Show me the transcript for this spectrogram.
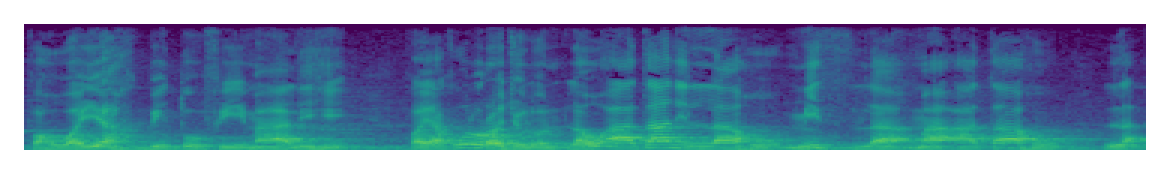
fahuwa yahbitu fi malihi fayaqulu rajulun law atani Allahu mithla ma atahu la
